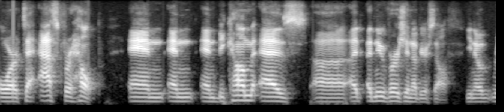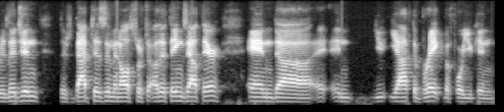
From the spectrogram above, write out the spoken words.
or to ask for help and and and become as uh, a, a, new version of yourself. You know religion there's baptism and all sorts of other things out there. And uh and you you have to break before you can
